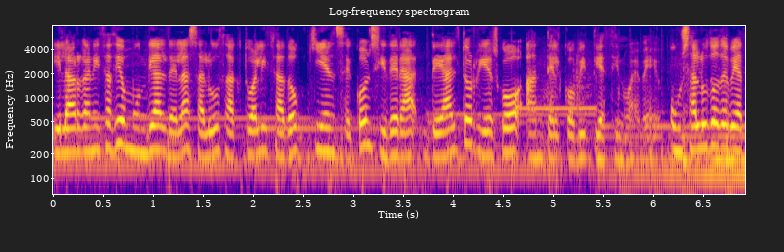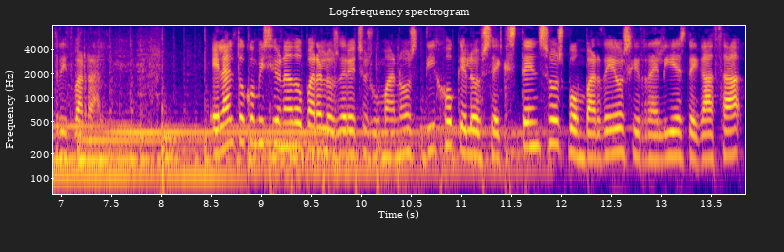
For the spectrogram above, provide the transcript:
Y la Organización Mundial de la Salud ha actualizado quién se considera de alto riesgo ante el COVID-19. Un saludo de Beatriz Barral. El alto comisionado para los derechos humanos dijo que los extensos bombardeos israelíes de Gaza,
